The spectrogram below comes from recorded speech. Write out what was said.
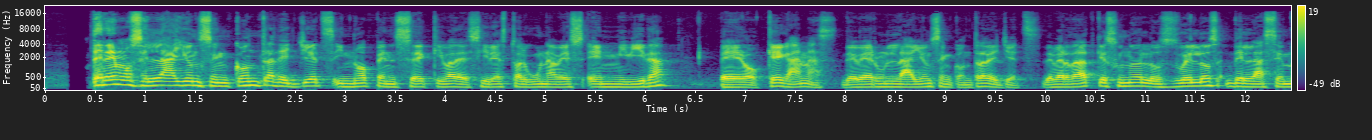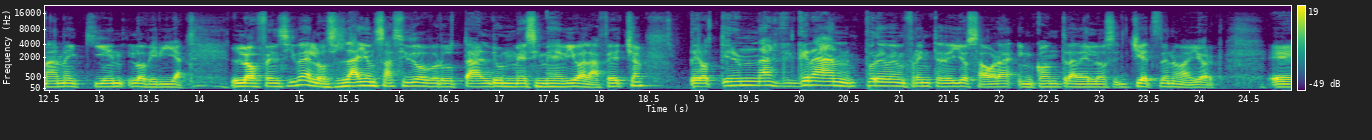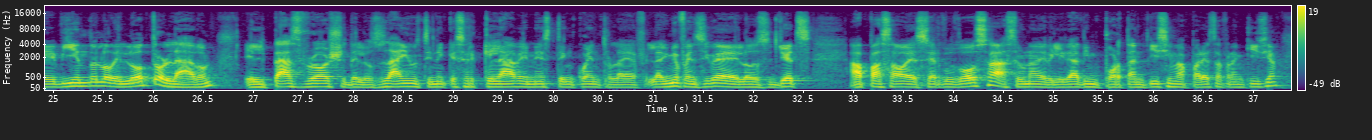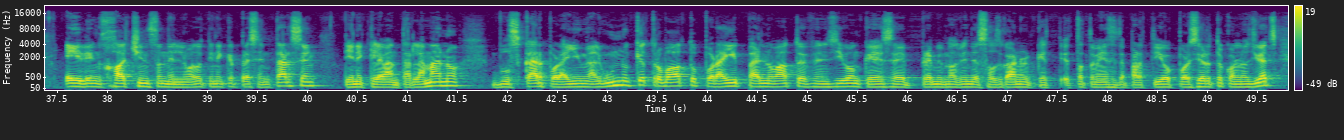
Tenemos el Lions en contra de Jets y no pensé que iba a decir esto alguna vez en mi vida, pero qué ganas de ver un Lions en contra de Jets. De verdad que es uno de los duelos de la semana y quién lo diría. La ofensiva de los Lions ha sido brutal de un mes y medio a la fecha, pero tienen una gran prueba enfrente de ellos ahora en contra de los Jets de Nueva York. Eh, viéndolo del otro lado, el pass rush de los Lions tiene que ser clave en este encuentro. La, línea ofensiva de los Jets ha pasado de ser dudosa a ser una debilidad importantísima para esta franquicia. Aiden Hutchinson, el novato, tiene que presentarse, tiene que levantar la mano, buscar por ahí un, alguno que otro voto por ahí para el novato defensivo, aunque ese premio más bien de Sauce Garner, que está también en este partido, por cierto, con los Jets.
